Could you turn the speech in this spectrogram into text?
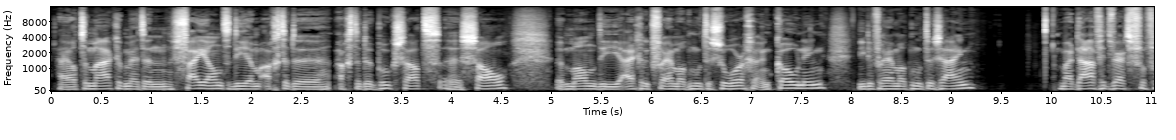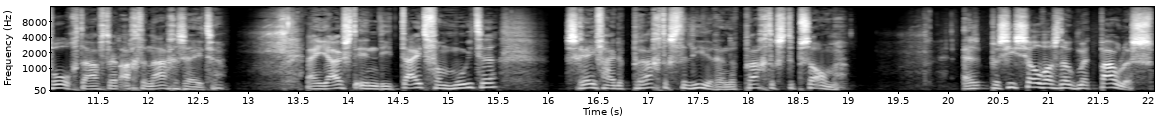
Hij had te maken met een vijand die hem achter de, achter de broek zat, uh, Saul. Een man die eigenlijk voor hem had moeten zorgen, een koning die er voor hem had moeten zijn. Maar David werd vervolgd, David werd achterna gezeten. En juist in die tijd van moeite schreef hij de prachtigste liederen en de prachtigste psalmen. En precies zo was het ook met Paulus.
